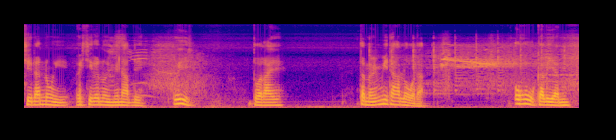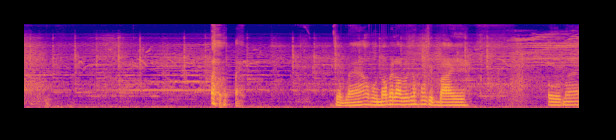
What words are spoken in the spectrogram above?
ชิรานุยเอ้ยชิรานุยไม่นับดิอุ้ย ตัวอะไร แต่มันไม่มีดาวน์โหลดอะโอ้โหกระเรียน จบแล้วผมต้องไปรอลุ้นหกสิบใบ โอ้ไม่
